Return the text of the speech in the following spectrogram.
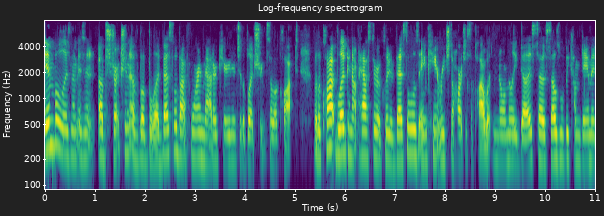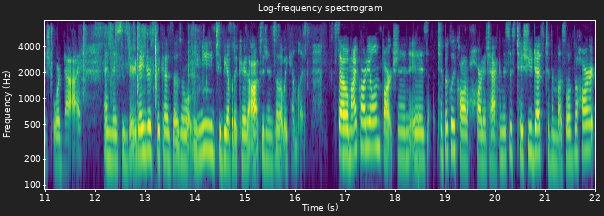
embolism is an obstruction of the blood vessel by foreign matter carried into the bloodstream, so a clot. With a clot, blood cannot pass through occluded vessels and can't reach the heart to supply what it normally does, so cells will become damaged or die. And this is very dangerous because those are what we need to be able to carry the oxygen so that we can live. So, myocardial infarction is typically called a heart attack, and this is tissue death to the muscle of the heart.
